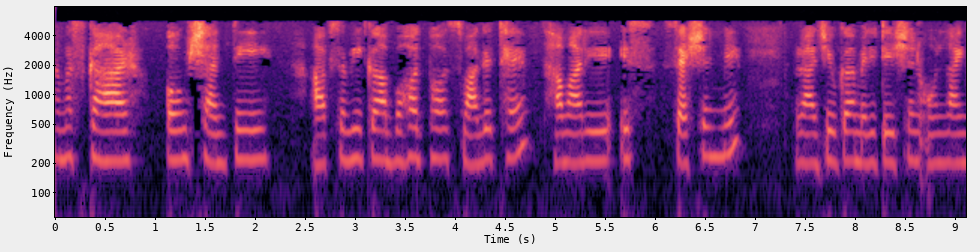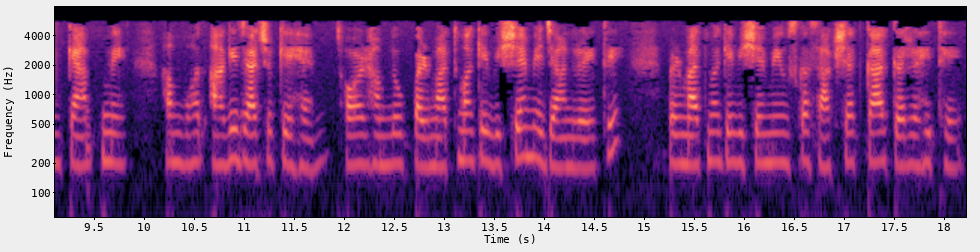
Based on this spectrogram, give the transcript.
नमस्कार, ओम शांति। आप सभी का बहुत बहुत स्वागत है हमारे इस सेशन में राजयोगा मेडिटेशन ऑनलाइन कैंप में हम बहुत आगे जा चुके हैं और हम लोग परमात्मा के विषय में जान रहे थे। परमात्मा के विषय में उसका साक्षात्कार कर रहे थे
